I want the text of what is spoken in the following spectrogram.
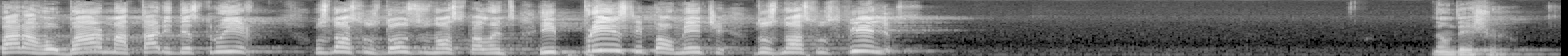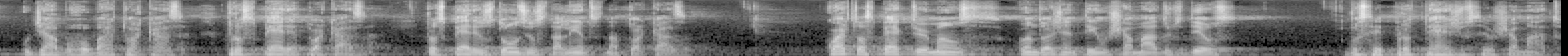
para roubar, matar e destruir os nossos dons os nossos talentos, e principalmente dos nossos filhos. Não deixe o diabo roubar a tua casa. Prospere a tua casa. Prospere os dons e os talentos na tua casa. Quarto aspecto, irmãos, quando a gente tem um chamado de Deus, você protege o seu chamado.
